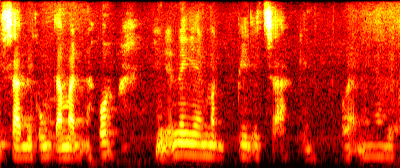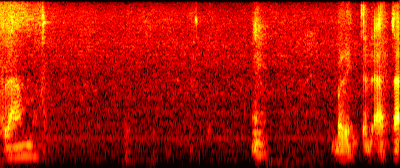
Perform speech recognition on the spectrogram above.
sabi kong tamad na ako, hindi na yan magpilit sa akin. Wala na yan reklamo. Eh, baliktad ata.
